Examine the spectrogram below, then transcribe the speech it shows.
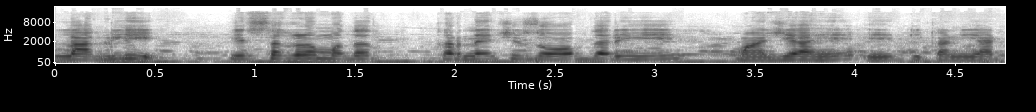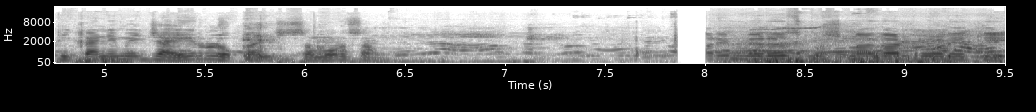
लागली ते सगळं मदत करण्याची जबाबदारी ही माझी आहे. हे ठिकाणी या ठिकाणी मी जाहीर लोकांच्या समोर सांगतो. अरे मिरज कृष्णाघाट रोड येथे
